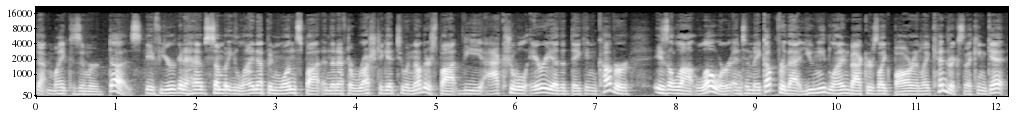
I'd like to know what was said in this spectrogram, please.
that Mike Zimmer does. If you're going to have somebody line up in one spot and then have to rush to get to another spot, the actual area that they can cover is a lot lower. And to make up for that, you need linebackers like Barr and like Kendricks that can get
